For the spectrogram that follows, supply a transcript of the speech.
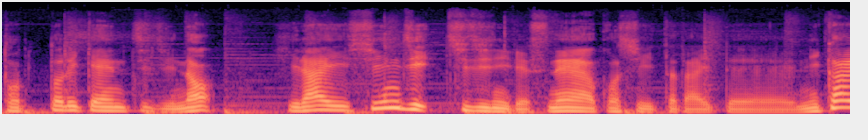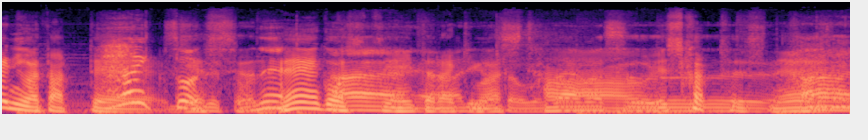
鳥取県知事の平井真二知事にですねお越しいただいて2回にわたって、はい、そうですよね。ご出演い。ただきました、はい、嬉しかったですね、は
